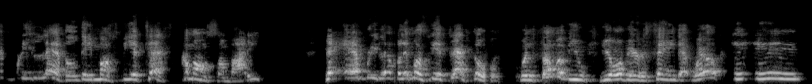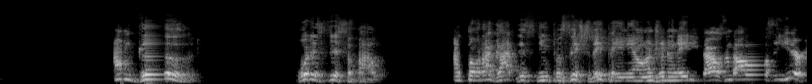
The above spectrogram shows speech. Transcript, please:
every level, there must be a test. Come on, somebody. To every level, it must be a test. So when some of you, you're over here saying that, well, I'm good. What is this about? I thought I got this new position. They pay me $180,000 a year.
